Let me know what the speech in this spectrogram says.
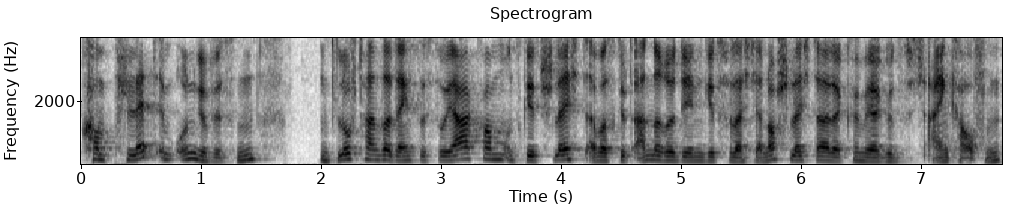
komplett im Ungewissen. Und Lufthansa denkt sich so, ja, komm, uns geht's schlecht, aber es gibt andere, denen geht's vielleicht ja noch schlechter, da können wir ja günstig einkaufen.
